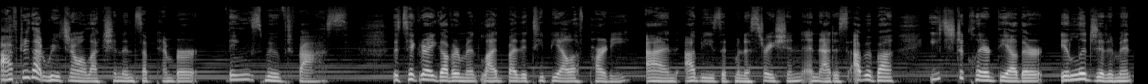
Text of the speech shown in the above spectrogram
After that regional election in September, things moved fast. The Tigray government, led by the TPLF party, and Abiy's administration in Addis Ababa each declared the other illegitimate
